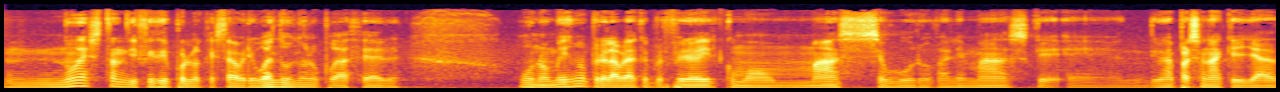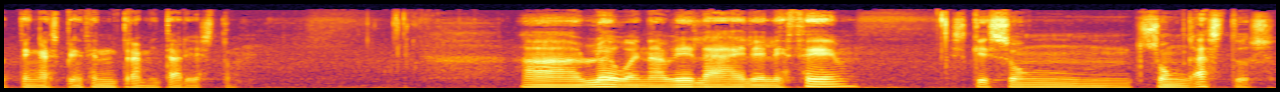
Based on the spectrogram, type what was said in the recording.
No es tan difícil por lo que está averiguando, uno lo puede hacer uno mismo, pero la verdad que prefiero ir como más seguro, ¿vale? Más que eh, de una persona que ya tenga experiencia en tramitar esto. Ah, luego en abrir la LLC es que son, son gastos.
